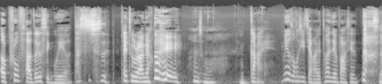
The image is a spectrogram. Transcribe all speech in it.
approve 他这个行为啊，但是就是太突然了。对，为什么？很尬。没有东西讲哎，突然间发现，是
